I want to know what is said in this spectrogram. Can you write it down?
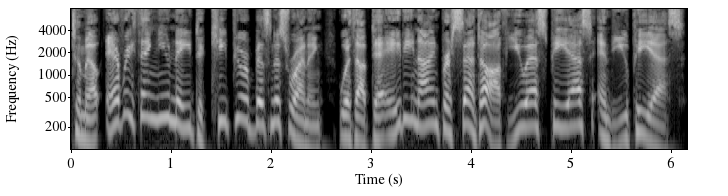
to mail everything you need to keep your business running with up to 89% off USPS and UPS.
